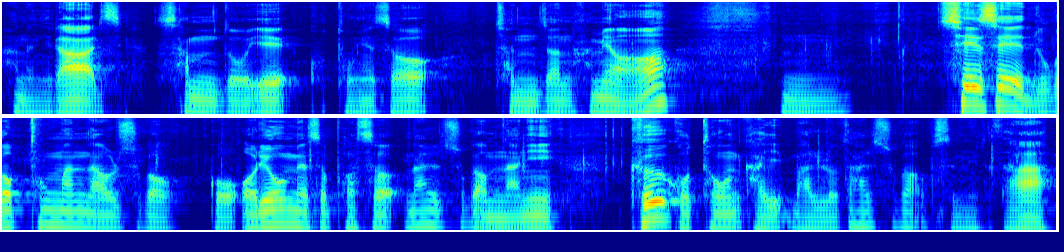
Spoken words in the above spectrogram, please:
하느니라. 삼도의 고통에서 전전하며 음, 세세 누겁통만 나올 수가 없고 어려움에서 벗어날 수가 없나니 그 고통은 가히 말로도 할 수가 없습니다.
